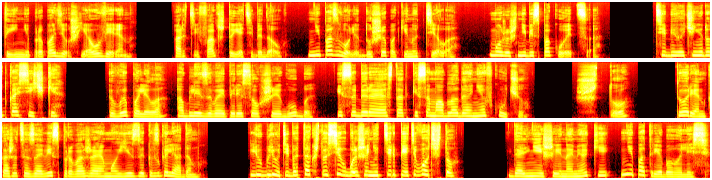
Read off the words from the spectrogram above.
«Ты не пропадешь, я уверен. Артефакт, что я тебе дал, не позволит душе покинуть тело. Можешь не беспокоиться». «Тебе очень идут косички», – выпалила, облизывая пересохшие губы и собирая остатки самообладания в кучу. «Что?» Ториан, кажется, завис, провожая мой язык взглядом. «Люблю тебя так, что сил больше нет терпеть, вот что!» Дальнейшие намеки не потребовались.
